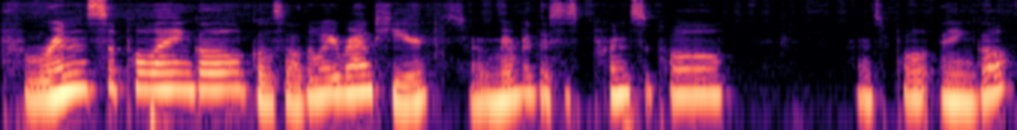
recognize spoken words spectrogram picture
principal angle goes all the way around here. So remember, this is principal, principal angle.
